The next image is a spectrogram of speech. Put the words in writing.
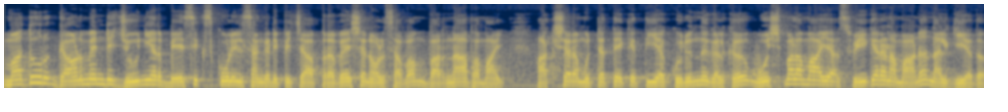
Madhur government junior basic സ്കൂളിൽ സംഘടിപ്പിച്ച പ്രവേശനോത്സവം വർണാഭമായി. അക്ഷരമുറ്റത്തേക്കെത്തിയ കുരുന്നുകൾക്ക് ഊഷ്മളമായ സ്വീകരണമാണ് നൽകിയത്.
